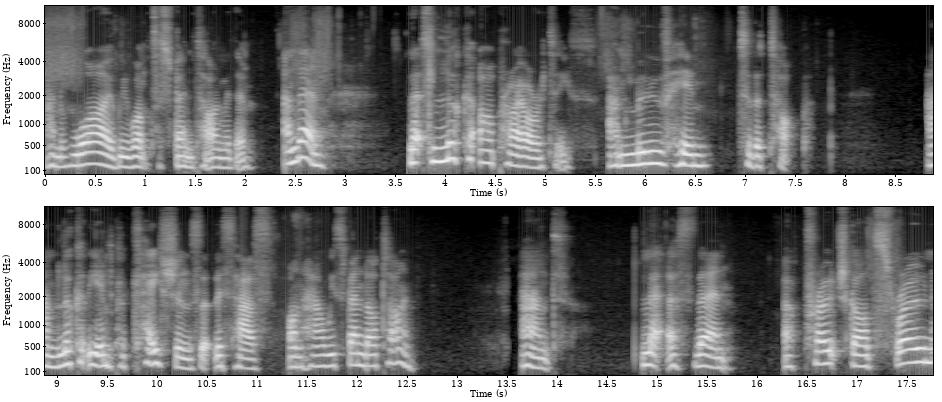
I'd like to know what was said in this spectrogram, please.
and why we want to spend time with him. And then let's look at our priorities and move him to the top and look at the implications that this has on how we spend our time. And let us then approach God's throne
